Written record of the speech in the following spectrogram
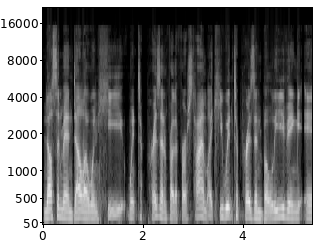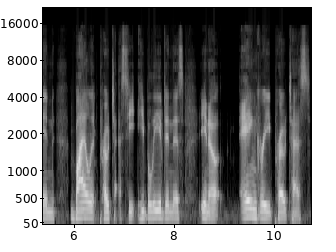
Nelson Mandela when he went to prison for the first time like he went to prison believing in violent protest. He he believed in this, you know, angry protest.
